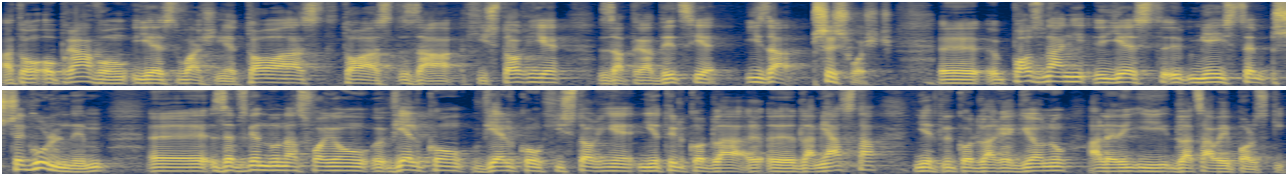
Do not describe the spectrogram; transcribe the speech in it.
A tą oprawą jest właśnie toast, toast za historię, za tradycję i za przyszłość. Y, Poznań jest miejscem szczególnym y, ze względu na swoją wielką, wielką historię nie tylko dla, y, dla miasta, nie tylko dla regionu, ale i dla całej Polski.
